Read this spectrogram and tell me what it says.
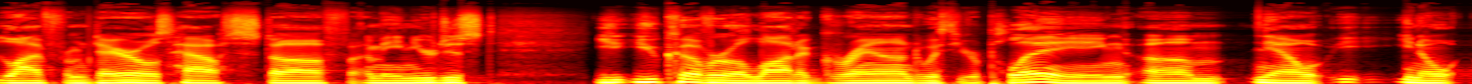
live from Daryl's house stuff. I mean, you're just you, you cover a lot of ground with your playing. Um, now, you know,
